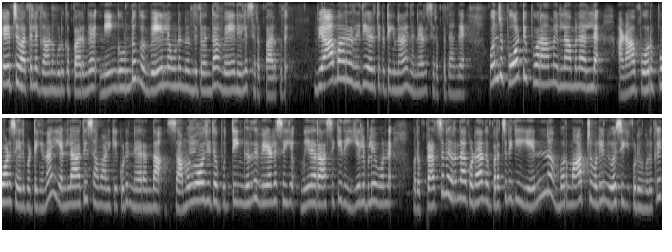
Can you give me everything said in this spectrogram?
பேச்சுவார்த்தையில் கவனம் கொடுக்க பாருங்கள் நீங்கள் உண்டு உங்கள் வேலை உண்டு நின்றுட்டு வந்தால் வேலையில் சிறப்பாக இருக்குது. வியாபார ரீதியாக எடுத்துக்கிட்டிங்கன்னா இந்த நேரம் சிறப்பு தாங்க. கொஞ்சம் போட்டி போகாமல் இல்லாமலாம் இல்லை. ஆனால் பொறுப்போடு செயல்பட்டீங்கன்னா எல்லாத்தையும் சமாளிக்கக்கூடிய நேரம் தான். சமயோஜித புத்திங்கிறது வேலை செய்யும். மீனராசிக்கு இது இயல்புலேயே ஒன்று ஒரு பிரச்சனை இருந்தால் கூட அந்த பிரச்சனைக்கு என்ன ஒரு மாற்று வழின்னு யோசிக்கக்கூடியவங்களுக்கு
